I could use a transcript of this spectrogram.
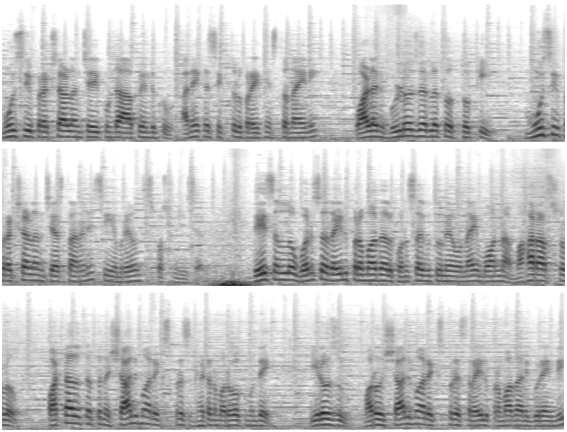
మూసి ప్రక్షాళన చేయకుండా ఆపేందుకు అనేక శక్తులు ప్రయత్నిస్తున్నాయని వాళ్ళని బుల్డోజర్లతో తొక్కి మూసి ప్రక్షాళన చేస్తానని సీఎం రేవంత్ స్పష్టం చేశారు. దేశంలో వరుస రైలు ప్రమాదాలు కొనసాగుతూనే ఉన్నాయి. మొన్న మహారాష్ట్రలో పట్టాలు తప్పిన షాలిమార్ ఎక్స్ప్రెస్ ఘటన మరవకముందే ఈరోజు మరో షాలిమార్ ఎక్స్ప్రెస్ రైలు ప్రమాదానికి గురైంది.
